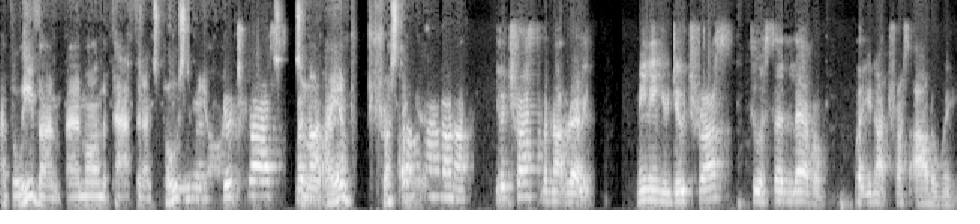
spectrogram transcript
i believe i'm i'm on the path that i'm supposed to be on. You trust, but so not. i am trusting oh, No, no, no, hold on. You trust, but not really. Meaning you do trust to a certain level, but you not trust all the way.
